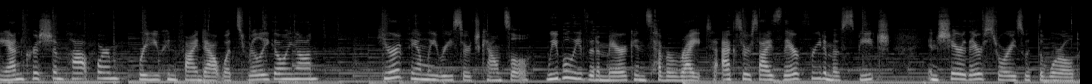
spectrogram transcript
and Christian platform where you can find out what's really going on? Here at Family Research Council, we believe that Americans have a right to exercise their freedom of speech and share their stories with the world.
